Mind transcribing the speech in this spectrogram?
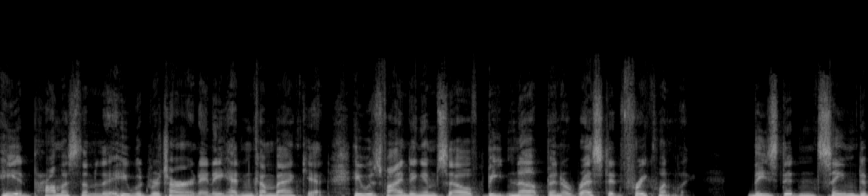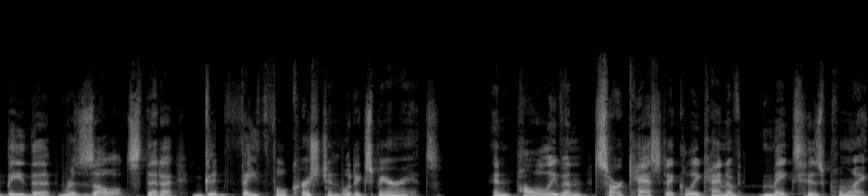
He had promised them that he would return and he hadn't come back yet. He was finding himself beaten up and arrested frequently. These didn't seem to be the results that a good, faithful Christian would experience. And Paul even sarcastically kind of makes his point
